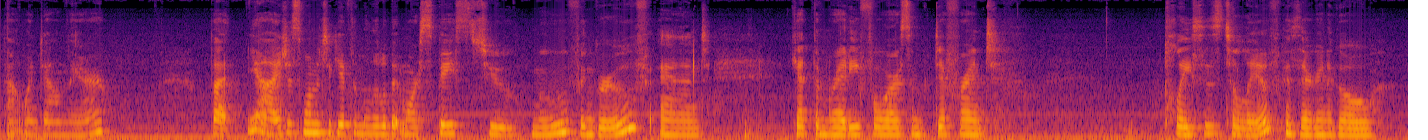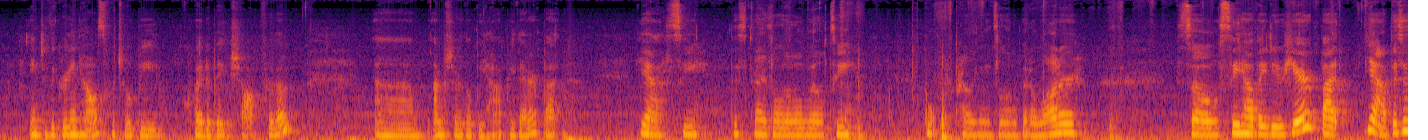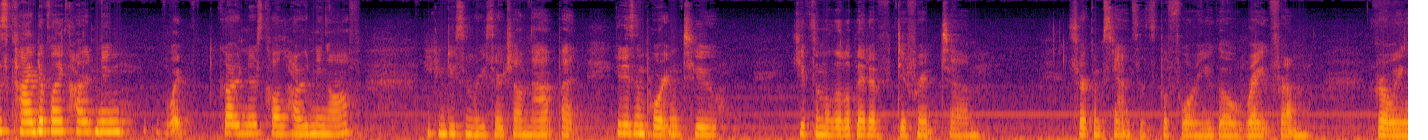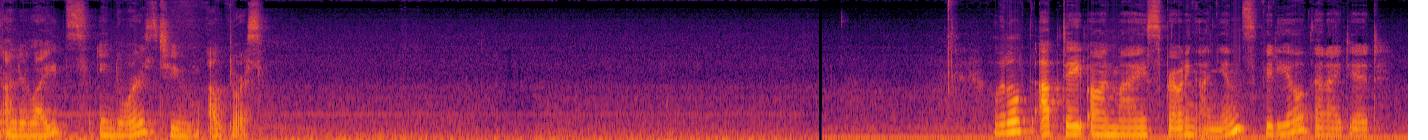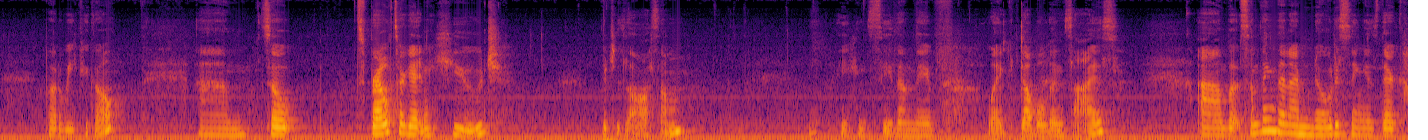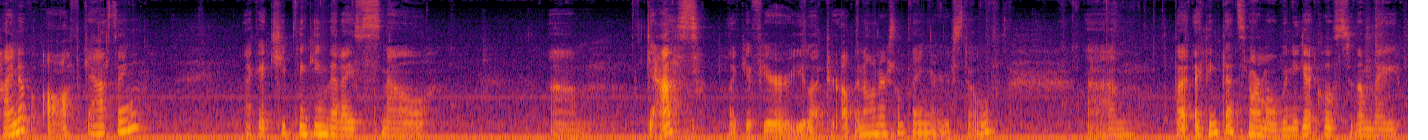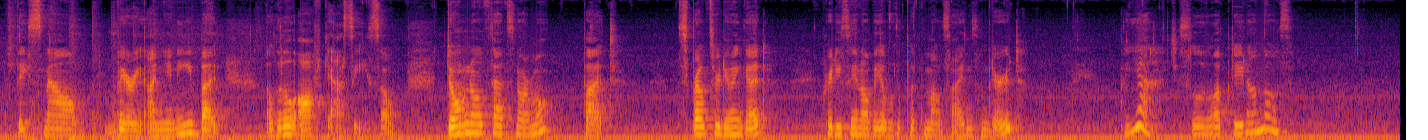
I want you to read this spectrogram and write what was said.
That one down there. But yeah, I just wanted to give them a little bit more space to move and groove and get them ready for some different places to live because they're going to go into the greenhouse, which will be quite a big shock for them. Um, I'm sure they'll be happy there, but yeah, see, this guy's a little wilty. Oh, it probably needs a little bit of water. So we'll see how they do here. But yeah, this is kind of like hardening, what gardeners call hardening off. You can do some research on that, but it is important to give them a little bit of different um, circumstances before you go right from growing under lights indoors to outdoors. Little update on my sprouting onions video that I did about a week ago. Um, so sprouts are getting huge, which is awesome. You can see them, they've like doubled in size. Um, but something that I'm noticing is they're kind of off gassing. Like I keep thinking that I smell um, gas, like if you're you left your oven on or something or your stove. Um, but I think that's normal. When you get close to them, they, they smell very oniony, but a little off gassy. So don't know if that's normal, but sprouts are doing good. Pretty soon I'll be able to put them outside in some dirt. But yeah, just a little update on those.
